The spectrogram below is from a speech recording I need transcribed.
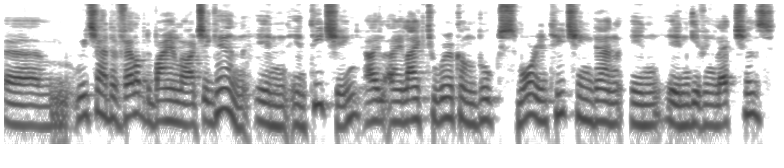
um, which I developed by and large again in, in teaching. I, I, like to work on books more in teaching than in, in giving lectures.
